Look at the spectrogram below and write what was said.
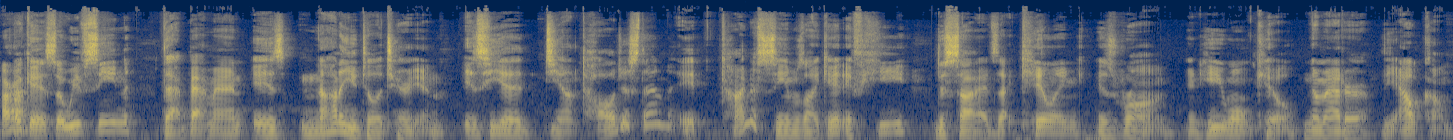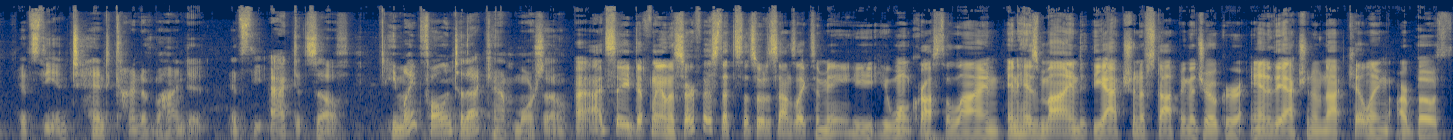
All right. Okay, so we've seen that Batman is not a utilitarian. Is he a deontologist then? It kind of seems like it. If he decides that killing is wrong and he won't kill, no matter the outcome, it's the intent kind of behind it, it's the act itself. He might fall into that camp more so. I- I'd say definitely on the surface. That's that's what it sounds like to me. He he won't cross the line. In his mind, the action of stopping the Joker and the action of not killing are both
